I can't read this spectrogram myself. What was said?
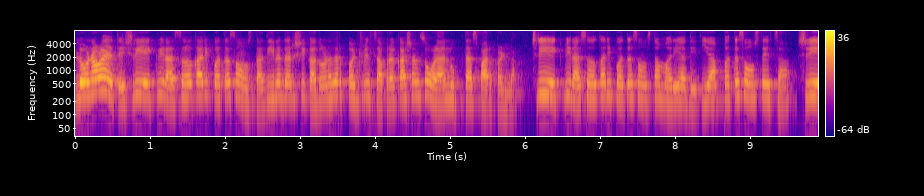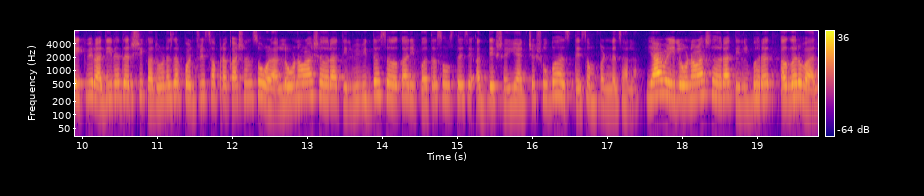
लोणावळा येथे श्री एकविरा सहकारी पतसंस्था दिनदर्शिका दोन हजार पंचवीसचा प्रकाशन सोहळा नुकताच पार पडला. श्री एकविरा सहकारी पतसंस्था मर्यादित. या पतसंस्थेचा श्री एकविरा दिनदर्शिका दोन हजार पंचवीसचा प्रकाशन सोहळा लोणावळा शहरातील विविध सहकारी पतसंस्थेचे अध्यक्ष यांच्या शुभ हस्ते संपन्न झाला. यावेळी लोणावळा शहरातील भरत अगरवाल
